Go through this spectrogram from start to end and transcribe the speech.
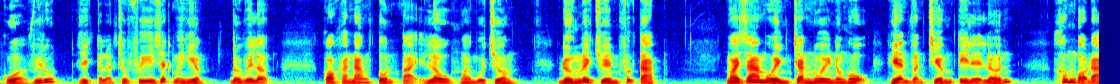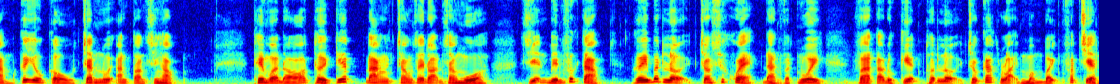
của virus dịch tả lợn châu Phi rất nguy hiểm đối với lợn, có khả năng tồn tại lâu ngoài môi trường, đường lây truyền phức tạp. Ngoài ra, mô hình chăn nuôi nông hộ hiện vẫn chiếm tỷ lệ lớn, không bảo đảm các yêu cầu chăn nuôi an toàn sinh học. Thêm vào đó, thời tiết đang trong giai đoạn giao mùa, diễn biến phức tạp, gây bất lợi cho sức khỏe đàn vật nuôi và tạo điều kiện thuận lợi cho các loại mầm bệnh phát triển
